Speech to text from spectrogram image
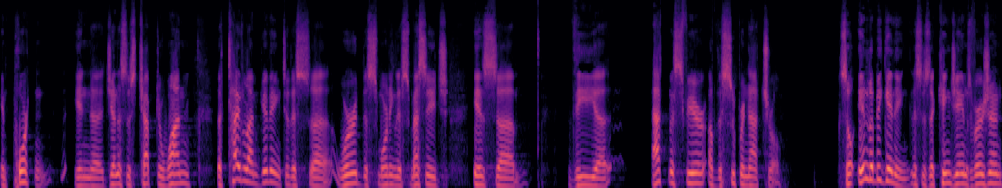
important in uh, Genesis chapter 1. The title I'm giving to this uh, word this morning, this message, is um, The uh, Atmosphere of the Supernatural. So, in the beginning, this is a King James Version.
